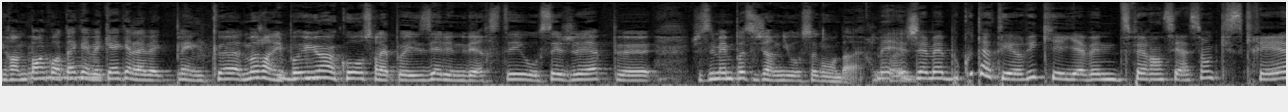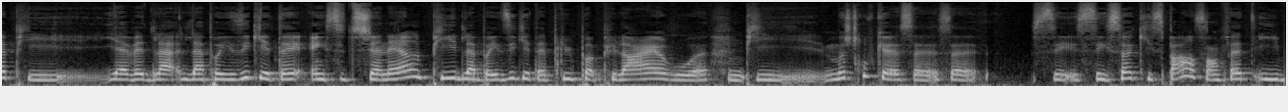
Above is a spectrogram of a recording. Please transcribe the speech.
Ils rentrent pas en contact avec elle avec plein de codes. Moi, j'en ai pas eu un cours sur la poésie à l'université, au cégep. euh, je sais même pas si j'en ai eu au secondaire. Mais j'aimais beaucoup ta théorie qu'il y avait une différenciation qui se créait, puis il y avait de la, de la poésie qui était institutionnelle, puis de la poésie qui était plus populaire. Ou, euh, Puis moi, je trouve que ça- ça- c'est c'est ça qui se passe, en fait. Il,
